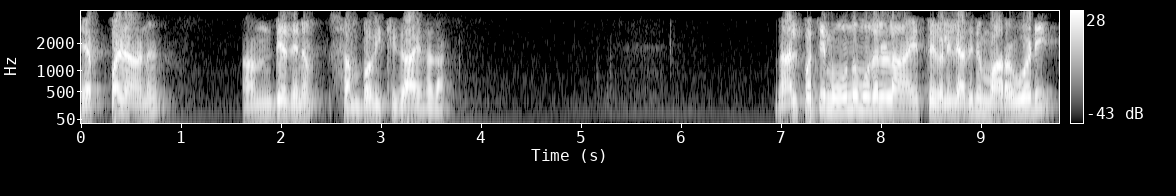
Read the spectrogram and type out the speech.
എപ്പോഴാണ് അന്ത്യദിനം സംഭവിക്കുക എന്നതാണ്. നാൽപ്പത്തി മൂന്ന് മുതലുള്ള ആയത്തുകളിൽ അതിന് മറുപടി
